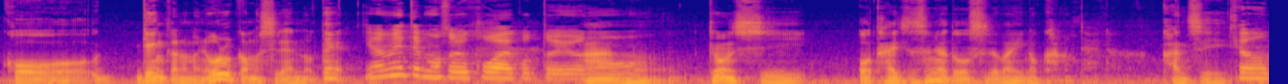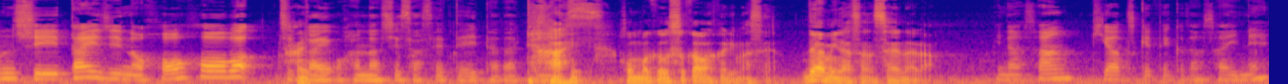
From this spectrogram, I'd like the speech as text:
こう玄関の前におるかもしれんので。やめてもそういう怖いこと言うあののキョンシーを退治するにはどうすればいいのかみたいな感じ。キョンシー退治の方法を次回お話しさせていただきます、はい。ほんまか嘘か分かりません。では皆さんさよなら。皆さん気をつけてくださいね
